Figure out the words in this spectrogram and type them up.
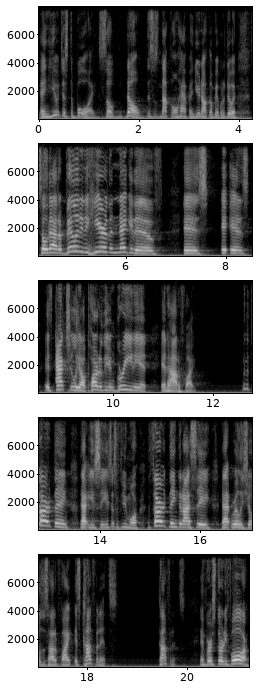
and you're just a boy. So, no, this is not going to happen. You're not going to be able to do it. So, that ability to hear the negative is, is, is actually a part of the ingredient in how to fight. And the third thing that you see is just a few more. The third thing that I see that really shows us how to fight is confidence. Confidence. In verse 34,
